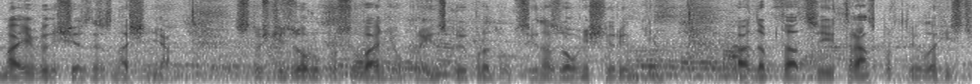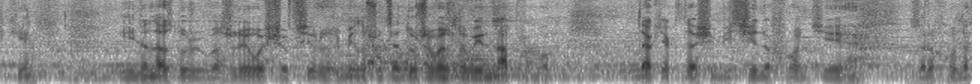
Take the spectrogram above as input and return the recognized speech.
має величезне значення з точки зору просування української продукції на зовнішні ринки, адаптації транспортної логістики. І для нас дуже важливо, щоб всі розуміли, що це дуже важливий напрямок, так як наші бійці на фронті за рахунок,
